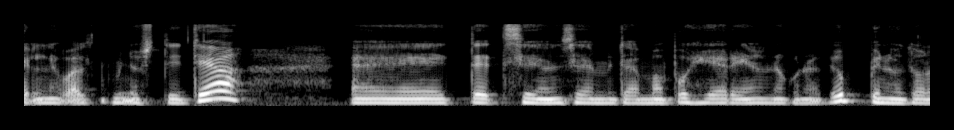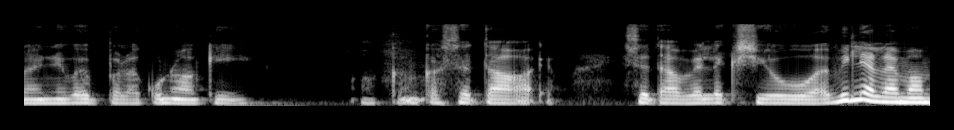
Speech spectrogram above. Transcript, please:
eelnevalt minust ei tea. et, et see on see, mida ma põhierinal nagu, nagu õppinud olen ja võib-olla kunagi hakkan ka seda, seda veel, eks ju, viljelema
